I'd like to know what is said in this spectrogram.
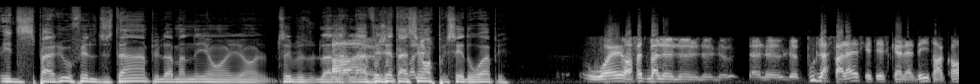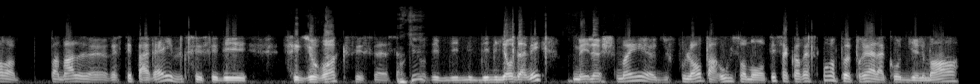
est disparu au fil du temps. Puis là, maintenant, ils ont, ils la, Ah, la euh, végétation voilà. a repris ses droits. Puis... Ouais, en fait, ben, le, le, le, le, le- bout de la falaise qui a été escaladé est encore pas mal euh, resté pareil, vu que c'est- des c'est du roc, c'est ça, ça Ok. dure des, des- des millions d'années. Mais le chemin euh, du Foulon par où ils sont montés, ça correspond à peu près à la côte Guillemard.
